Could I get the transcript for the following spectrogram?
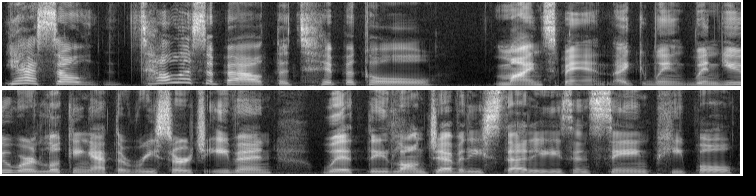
Yeah, so tell us about the typical mind span. Like when when you were looking at the research even with the longevity studies and seeing people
